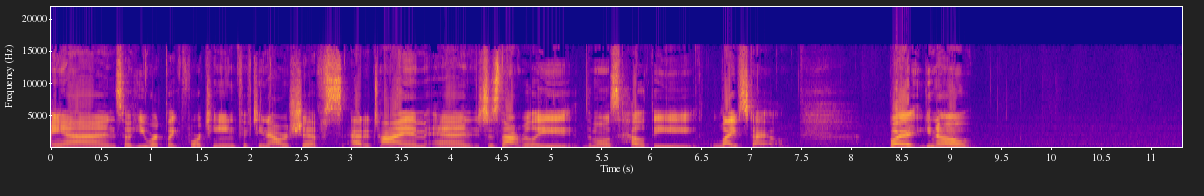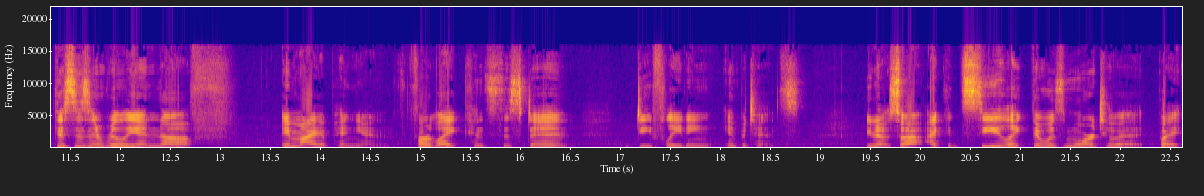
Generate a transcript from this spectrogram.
and so he worked like 14, 15 hour shifts at a time, and it's just not really the most healthy lifestyle. But, you know, this isn't really enough, in my opinion, for like consistent deflating impotence. You know so I, could see like there was more to it but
